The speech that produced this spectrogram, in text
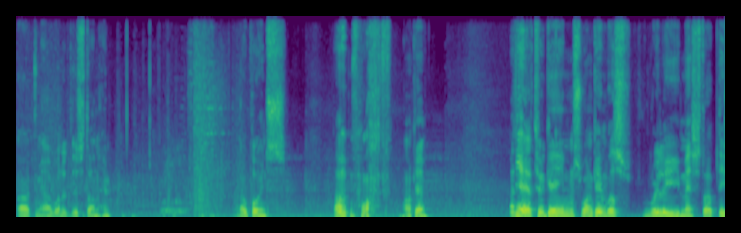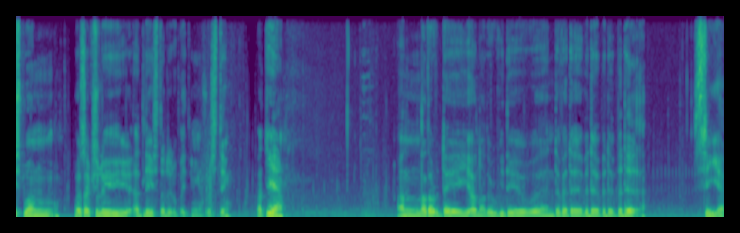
Fuck me, I wanted to stun him. No points. Oh, okay. But yeah, two games. One game was really messed up. This one was actually at least a little bit interesting. But yeah. Another day, another video, and da da da da da da. See ya.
